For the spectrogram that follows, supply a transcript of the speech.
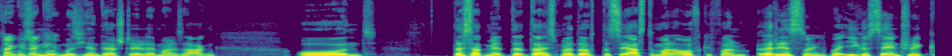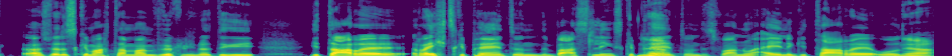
Danke, muss, danke. Ich, muss ich an der Stelle mal sagen. Und das hat mir, da, da ist mir doch das erste Mal aufgefallen. Erinnerst du dich bei Egocentric, als wir das gemacht haben, haben wir wirklich nur die Gitarre rechts gepannt und den Bass links gepannt und es war nur eine Gitarre und, ja.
